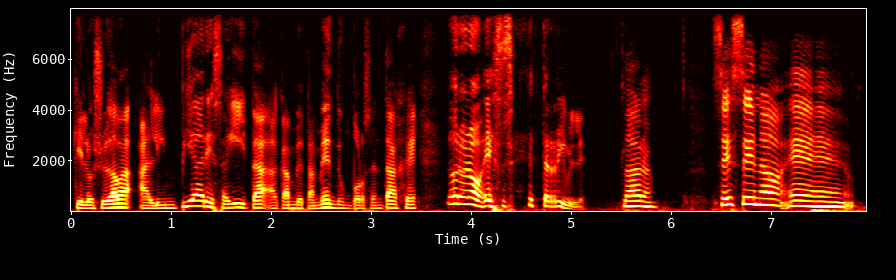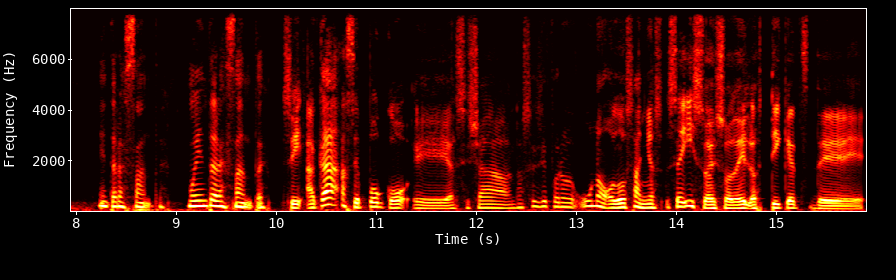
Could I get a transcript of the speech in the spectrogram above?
que lo ayudaba a limpiar esa guita, a cambio también de un porcentaje. No, no, no, es, es terrible. Claro. Sí, sí, no. Eh, interesante. Muy interesante. Sí, acá hace poco, eh, hace ya, no sé si fueron uno o dos años, se hizo eso de los tickets de,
